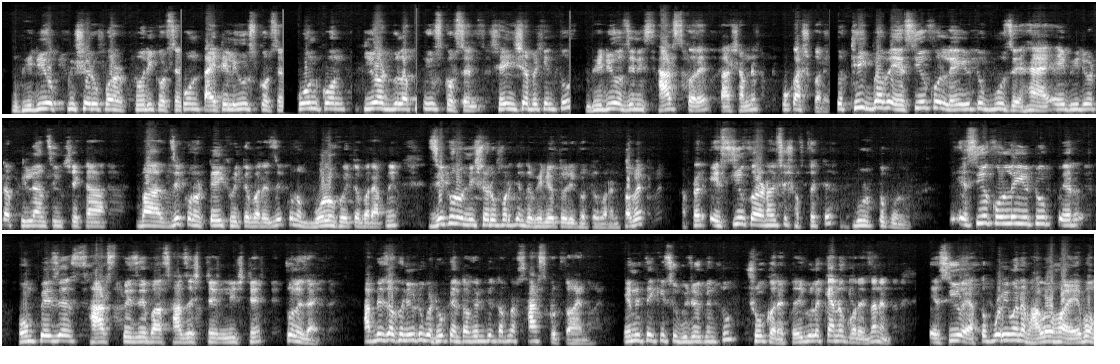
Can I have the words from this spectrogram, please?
ভিডিও কিসের উপর তৈরি করছেন, কোন টাইটেল ইউজ করছেন, কোন কোন কিওয়ার্ডগুলো ইউজ করছেন, সেই হিসাবে কিন্তু ভিডিও যিনি সার্চ করে, তার সামনে প্রকাশ করে। তো ঠিকভাবে এসিও করলে ইউটিউব বুঝে হ্যাঁ এই ভিডিওটা ফ্রিল্যান্সিং শেখা বা যে কোনো টেক হইতে পারে, যে কোনো ব্লগ হইতে পারে, আপনি যে কোনো নিশের উপর কিন্তু ভিডিও তৈরি করতে পারেন। তবে আপনার এসিও করাটা হচ্ছে সবথেকে গুরুত্বপূর্ণ। এসিও করলে ইউটিউব এর হোম পেজে সার্চ পেজে বা সাজেস্টে লিস্টে চলে যায়। আপনি যখন ইউটিউবে ঢুকেন, তখন কিন্তু আপনার সার্চ করতে হয় না। এমনিতে কিছু ভিডিও কিন্তু শো করে। তো এগুলো কেন করে জানেন? এসিও এত পরিমাণে ভালো হয় এবং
